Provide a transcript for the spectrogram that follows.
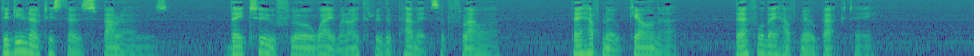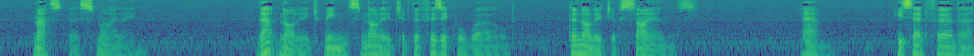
Did you notice those sparrows? They too flew away when I threw the pellets of flour. They have no jnana, therefore they have no bhakti. Master smiling. That knowledge means knowledge of the physical world, the knowledge of science. M. He said further,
